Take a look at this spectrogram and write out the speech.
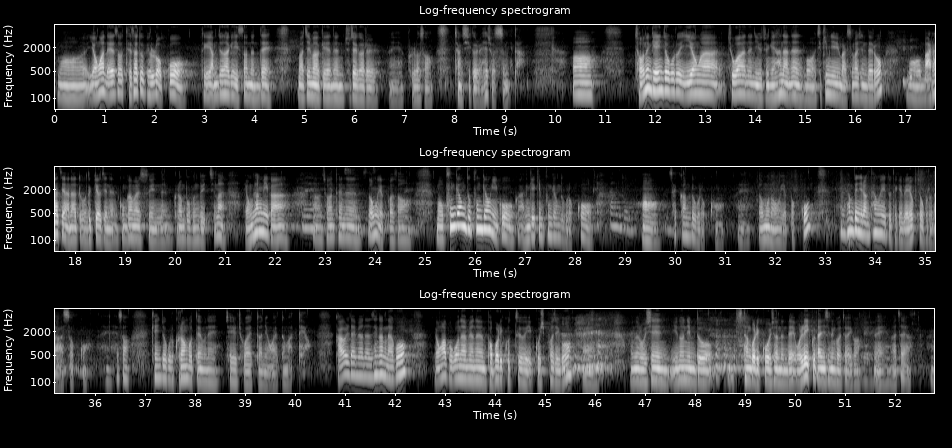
뭐 영화 내에서 대사도 별로 없고 되게 얌전하게 있었는데 마지막에는 주제가를 네, 불러서 장식을 해줬습니다. 어, 저는 개인적으로 이 영화 좋아하는 이유 중에 하나는 뭐 지킴님이 말씀하신 대로 뭐 말하지 않아도 느껴지는 공감할 수 있는 그런 부분도 있지만 영상미가 네. 어, 저한테는 너무 예뻐서 뭐 풍경도 풍경이고 그 안개 낀 풍경도 그렇고 색감도 어, 색감도 그렇고 예, 너무 너무 예뻤고 현빈이랑 탕웨이도 되게 매력적으로 나왔었고 예, 해서 개인적으로 그런 것 때문에 제일 좋아했던 영화였던 것 같아요. 가을 되면은 생각나고 영화 보고 나면은 버버리 코트 입고 싶어지고 예. 오늘 오신 윤호님도 비슷한 걸 입고 오셨는데 원래 입고 다니시는 거죠 이거? 네 맞아요. 예.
